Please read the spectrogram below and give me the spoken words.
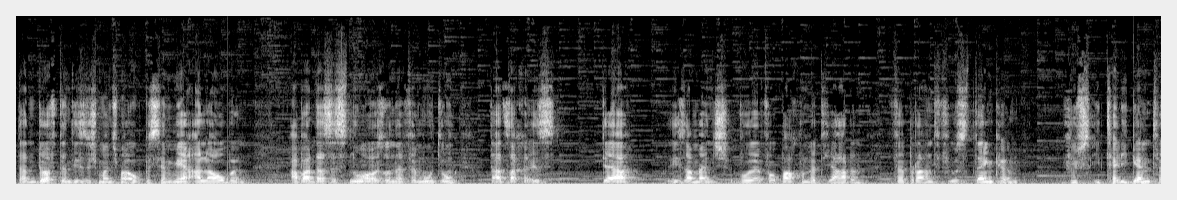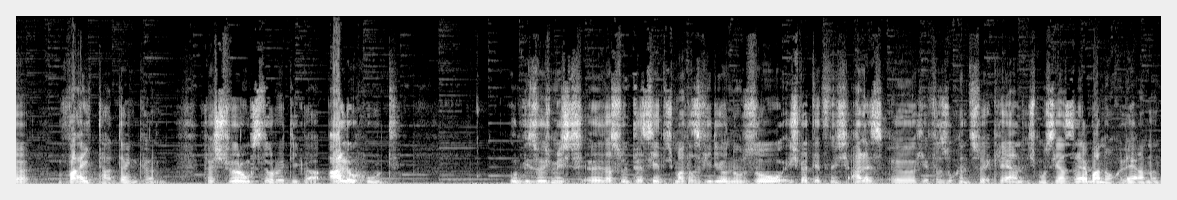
dann dürften die sich manchmal auch ein bisschen mehr erlauben. Aber das ist nur so eine Vermutung. Tatsache ist, der dieser Mensch wurde vor ein paar hundert Jahren verbrannt fürs Denken, fürs intelligente Weiterdenken. Verschwörungstheoretiker, Aluhut. Und wieso ich mich äh, das so interessiert, ich mache das Video nur so, ich werde jetzt nicht alles äh, hier versuchen zu erklären, ich muss ja selber noch lernen.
